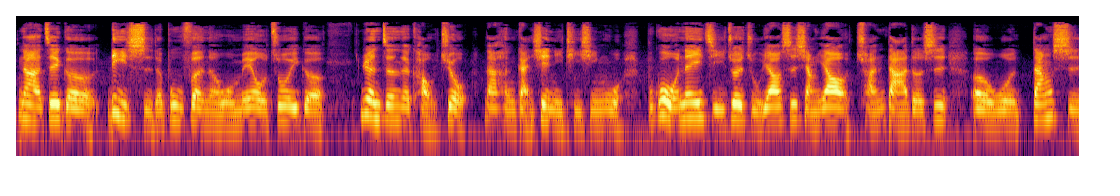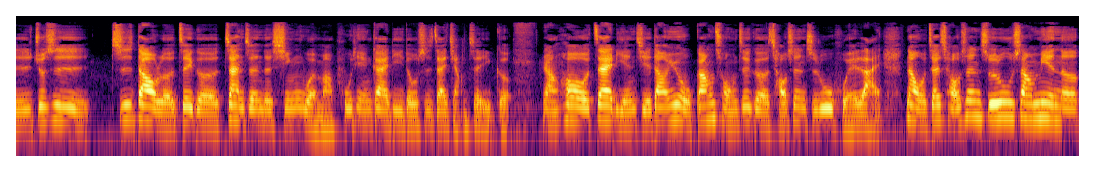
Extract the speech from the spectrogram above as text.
那这个历史的部分呢，我没有做一个认真的考究。那很感谢你提醒我。不过我那一集最主要是想要传达的是，呃，我当时就是。知道了这个战争的新闻嘛，铺天盖地都是在讲这一个，然后再连接到，因为我刚从这个朝圣之路回来，那我在朝圣之路上面呢，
